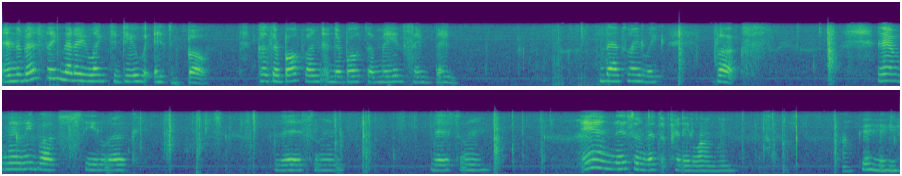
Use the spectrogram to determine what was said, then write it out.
And the best thing that I like to do is both. Because they're both fun and they're both the main same thing. That's why I like books. I have many books. See, look. This one. This one. And this one, that's a pretty long one. Okay.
